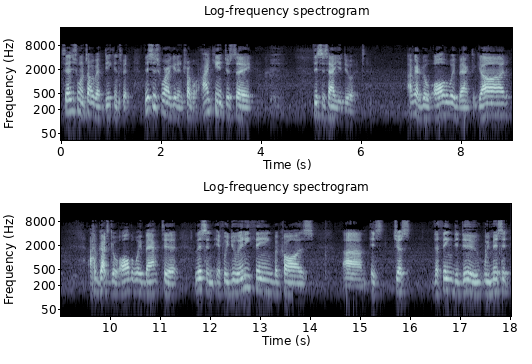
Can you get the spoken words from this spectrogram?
See, I just want to talk about deacons, but this is where I get in trouble. I can't just say, this is how you do it. I've got to go all the way back to God. I've got to go all the way back to, listen, if we do anything because uh, it's just the thing to do, we miss it.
